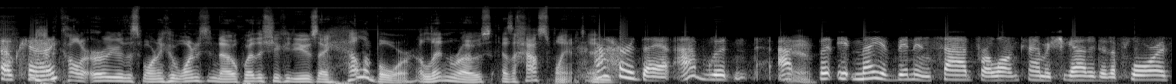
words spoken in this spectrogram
Okay. We had a caller earlier this morning who wanted to know whether she could use a hellebore, a Lenten rose, as a houseplant. I heard that. I wouldn't. I, Yeah. But it may have been inside for a long time if she got it at a florist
